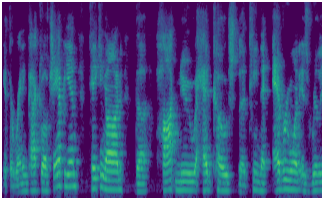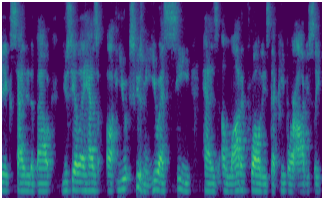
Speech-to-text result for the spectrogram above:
You get the reigning Pac 12 champion taking on the hot new head coach, the team that everyone is really excited about. UCLA has, uh, excuse me, USC has a lot of qualities that people are obviously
